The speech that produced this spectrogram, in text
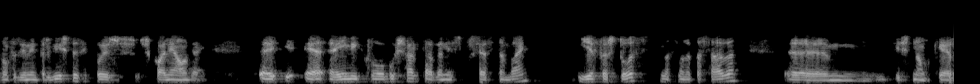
vão fazendo entrevistas e depois escolhem alguém. A, a Amy Klobuchar estava nesse processo também e afastou-se na semana passada um, disse não quer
